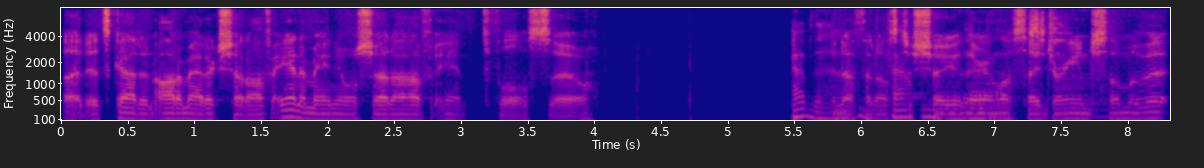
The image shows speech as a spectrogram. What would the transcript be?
But it's got an automatic shut off and a manual shut off, and it's full, so Have that. nothing else to show you there unless I drained some of it.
